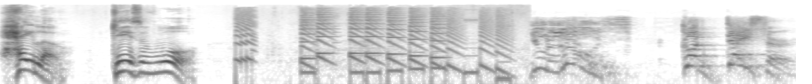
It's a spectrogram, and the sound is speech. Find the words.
Halo, Gears of War. Good day, sir.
